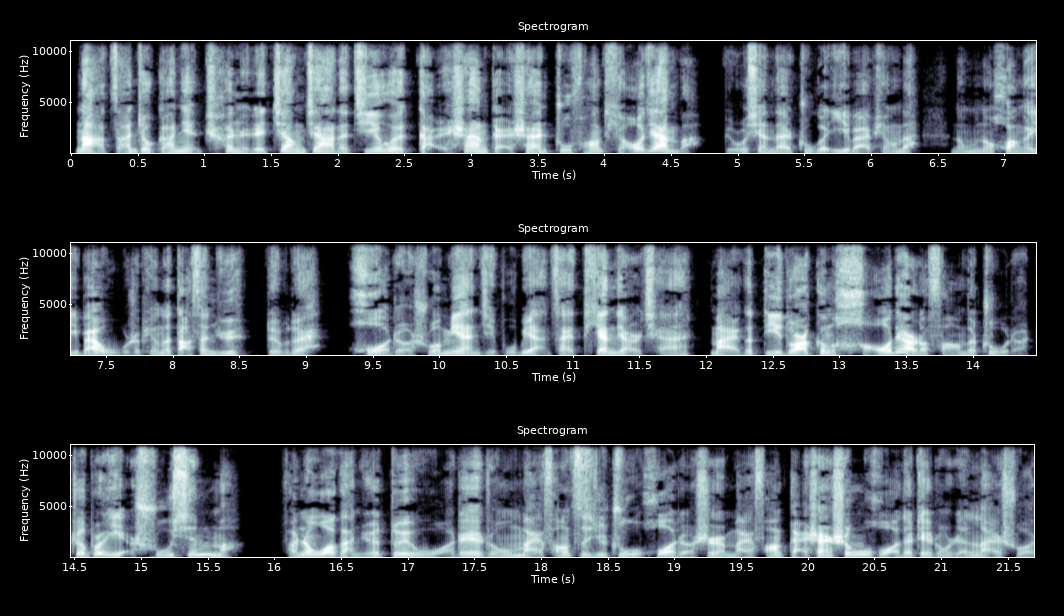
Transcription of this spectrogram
那咱就赶紧趁着这降价的机会改善改善住房条件吧。比如现在住个一百平的，能不能换个一百五十平的大三居，对不对？或者说面积不变，再添点钱买个地段更好点的房子住着，这不是也舒心吗？反正我感觉，对我这种买房自己住，或者是买房改善生活的这种人来说，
